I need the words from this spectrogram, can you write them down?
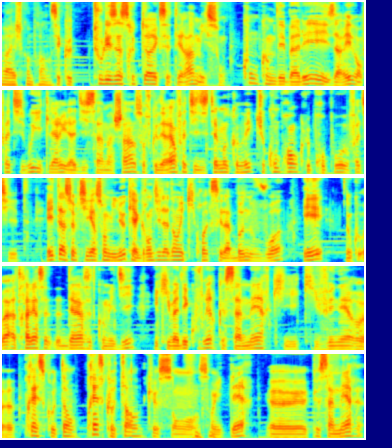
Ouais, je comprends. C'est que tous les instructeurs, etc., mais ils sont cons comme des balais, ils arrivent, en fait, ils, oui, Hitler, il a dit ça, machin, sauf que derrière, en fait, ils disent tellement de conneries que tu comprends que le propos, en fait, il est... Et t'as ce petit garçon au milieu qui a grandi là-dedans et qui croit que c'est la bonne voie, et donc à travers cette, derrière cette comédie, et qui va découvrir que sa mère, qui, qui vénère euh, presque autant, presque autant que son, son Hitler, euh, que sa mère,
